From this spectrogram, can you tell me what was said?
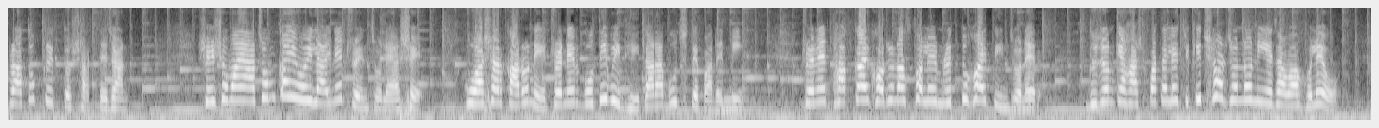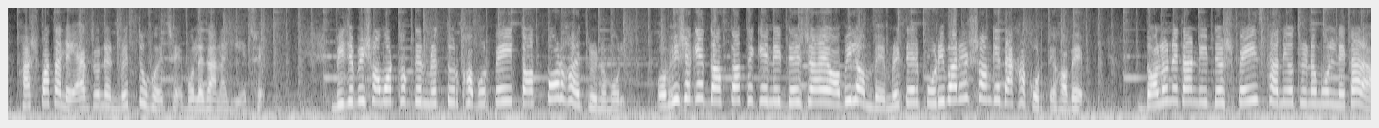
প্রাতকৃত্য সারতে যান। সেই সময় আচমকাই ওই লাইনে ট্রেন চলে আসে। কুয়াশার কারণে ট্রেনের গতিবিধি তারা বুঝতে পারেননি। ট্রেনের ধাক্কায় ঘটনাস্থলে মৃত্যু হয় তিনজনের। দুজনকে হাসপাতালে চিকিৎসার জন্য নিয়ে যাওয়া হলেও হাসপাতালে একজনের মৃত্যু হয়েছে বলে জানা গিয়েছে। বিজেপি সমর্থকদের মৃত্যুর খবর পেয়ে তৎপর হয় তৃণমূল। অভিষেকের দপ্তর থেকে নির্দেশ যায়, অবিলম্বে মৃতের পরিবারের সঙ্গে দেখা করতে হবে। দলনেতার নির্দেশ পেয়ে স্থানীয় তৃণমূল নেতারা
